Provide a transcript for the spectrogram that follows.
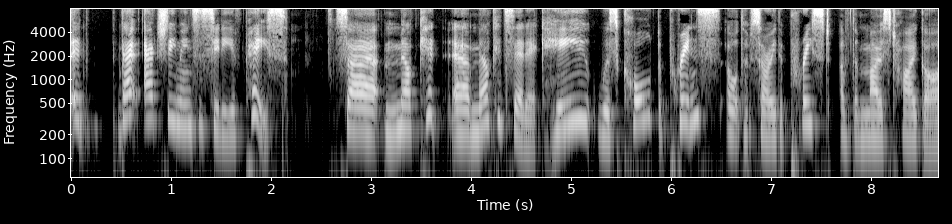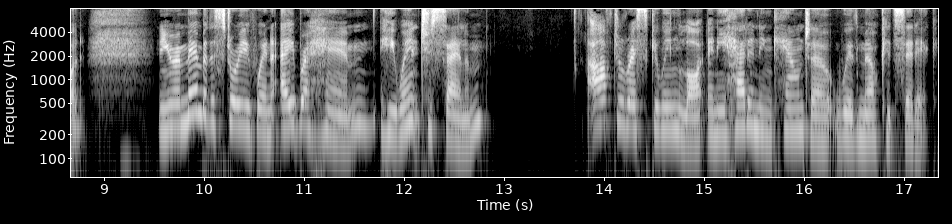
it, that actually means the city of peace. So uh, Melchizedek, he was called the prince, or the, sorry, the priest of the Most High God. And you remember the story of when Abraham he went to Salem after rescuing Lot, and he had an encounter with Melchizedek.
